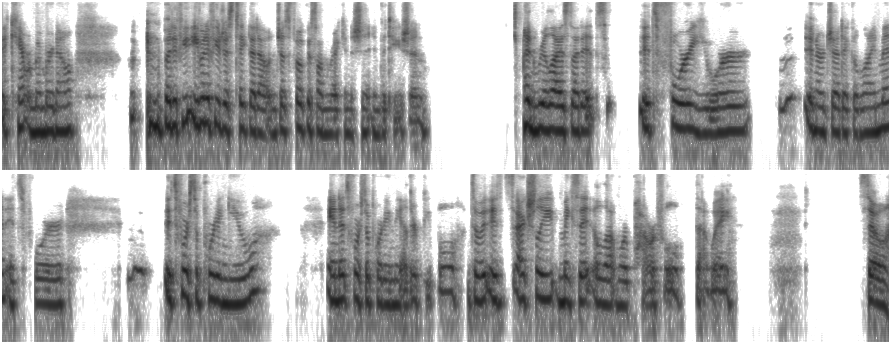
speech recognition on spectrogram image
I can't remember now. But if you even if you just take that out and just focus on recognition invitation and realize that it's it's for your energetic alignment. It's for it's for supporting you and it's for supporting the other people. So it it's actually makes it a lot more powerful that way. So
